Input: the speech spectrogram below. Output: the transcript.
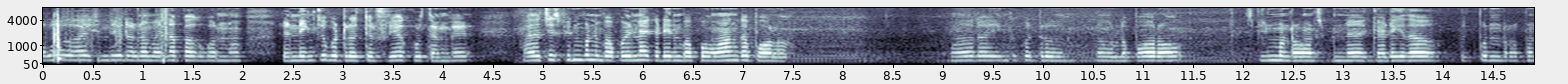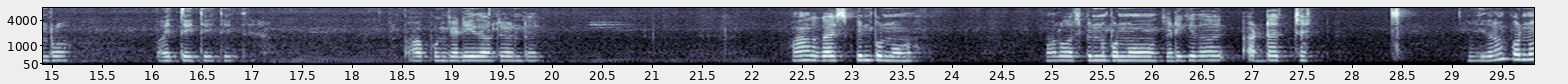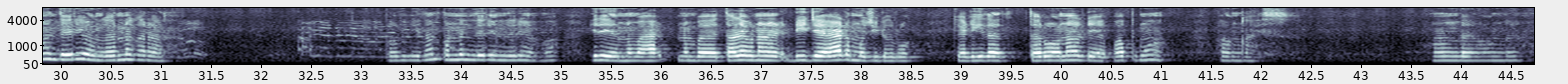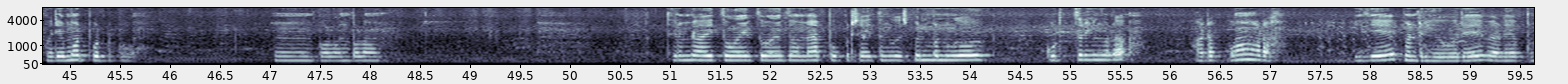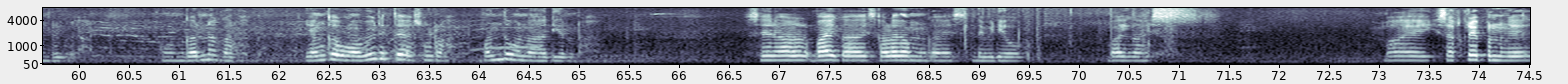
Hello இந்த வீடியோவில் நம்ம என்ன பார்க்க போகணும் ரெண்டு இன்குபேட்டர் ஒருத்தர் ஃப்ரீயாக கொடுத்தாங்க. அதை வச்சு ஸ்பின் பண்ணி பார்ப்போம். என்ன கிடையாதுன்னு பார்ப்போம். வாங்க போகலாம் முதல்ல இன்குபேட்டர் உள்ள போகிறோம் ஸ்பின் பண்ணுறோம் ஒரு ஸ்பின்னு கிடைக்குதா? கிளிக் பண்ணுறோம் பண்ணுறோம் பைத்து ஐத்து ஐத்து ஐத்து பார்ப்போம் கிடைக்குதா இல்லையாண்டு வாங்க காய் ஸ்பின் பண்ணுவோம். முதல்ல ஒரு ஸ்பின் பண்ணுவோம். கிடைக்குதா? அடச்ச இதெல்லாம் பண்ணுவேன்னு தெரியும் அங்கே பண்ணி தான் பண்ணுன்னு தெரியும் தெரியும். வா. இது நம்ம நம்ம தலைவனா டிஜே ஆடம் வச்சுட்டு வருவோம். கிடைக்குதா தருவானா இல்லையா? பார்ப்போமா வாங்க வாங்க வாங்க. ஒரு எமௌண்ட் போட்டு போவோம் ம் போகலாம் போகலாம் திரும்பி ஆயித்தும் ஆயித்தும் ஆயித்தும். மேப்பை பிடிச்சி ஆயத்துங்க ஸ்பின் பண்ணுங்க. கொடுத்துறீங்களா? அட இதே பண்ணுறீங்க ஒரே வேலையாக பண்ணுறீங்க உன் கருணக்காரா எங்கே உன் வீடு தே சொல்கிறா வந்து ஒன்று அடிக்கிறேன்டா சரி பாய் காய்ஸ் அவ்வளோதான் காய்ஸ் இந்த video bye guys bye subscribe பண்ணுங்கள்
